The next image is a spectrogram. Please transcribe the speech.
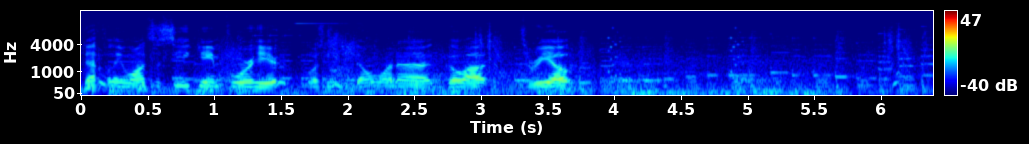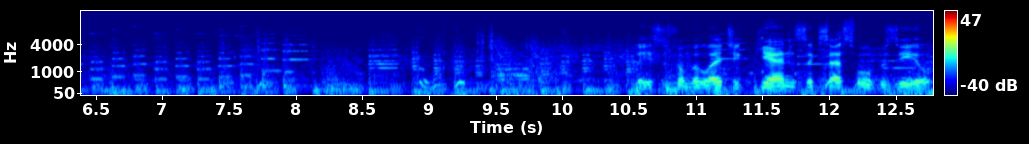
definitely wants to see game four here. Wasn't don't want to go out 3-0. Lasers from the ledge again, successful Zeal.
